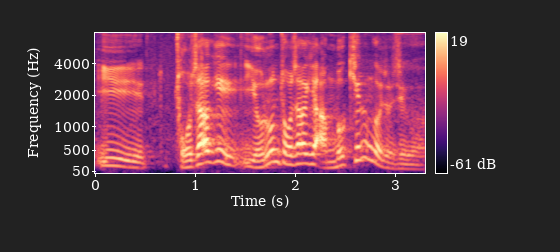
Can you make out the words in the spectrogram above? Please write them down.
이 조작이 여론 조작이 안 먹히는 거죠 지금.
